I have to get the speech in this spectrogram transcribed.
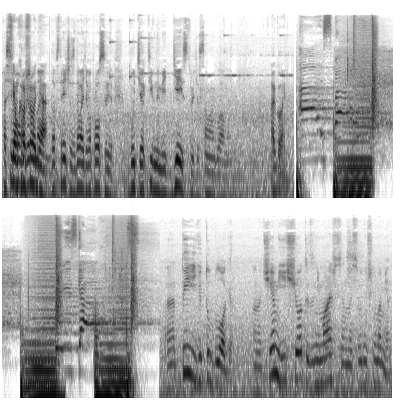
спасибо Всем хорошего огромное. дня. До встречи, задавайте вопросы, будьте активными, действуйте, самое главное. Огонь. Э, ты YouTube-блогер. Э, чем еще ты занимаешься на сегодняшний момент?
